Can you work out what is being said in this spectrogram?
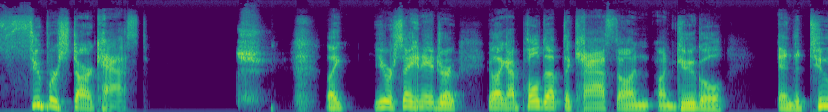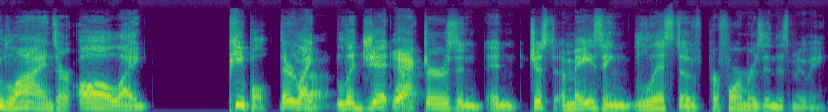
superstar cast. Like you were saying, Andrew, Yeah. you're like I pulled up the cast on on Google, and the two lines are all like people. They're like Yeah. legit Yeah. actors and and just amazing list of performers in this movie.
